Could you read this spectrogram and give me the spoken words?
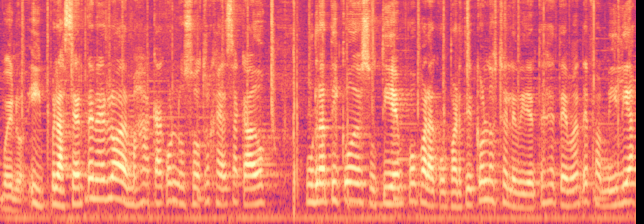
Bueno, y placer tenerlo además acá con nosotros, que haya sacado un ratico de su tiempo para compartir con los televidentes de temas de familia,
